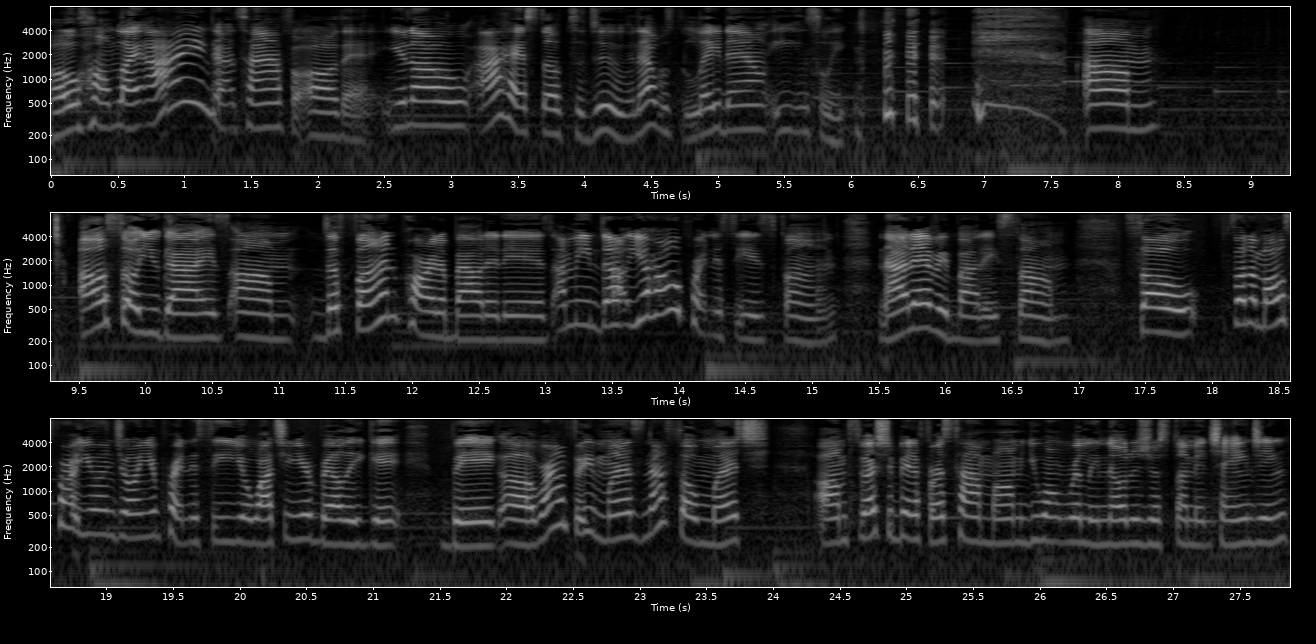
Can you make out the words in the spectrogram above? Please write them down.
go home like i ain't got time for all that you know i had stuff to do and that was to lay down eat and sleep um also you guys um the fun part about it is i mean the, your whole pregnancy is fun not everybody some so for the most part, you're enjoying your pregnancy. You're watching your belly get big. Uh, around three months, not so much. Um, especially being a first time mom, you won't really notice your stomach changing.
